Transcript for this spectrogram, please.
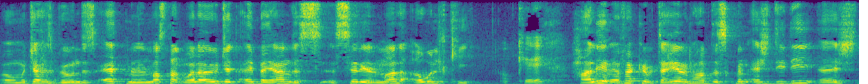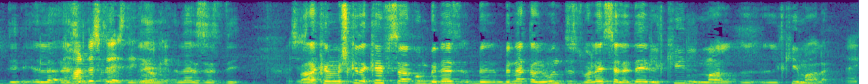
ومجهز ب Windows 8 من المصنع ولا يوجد أي بيان لل serial ماله أو ال key. okay. حاليا أفكر بتغيير ال hard disk من HDD HDD ال hard disk ل SDD، okay. إلى SSD ولكن المشكلة كيف سأقوم بنقل ال Windows وليس لدي ال key مال ال key ماله؟ اي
